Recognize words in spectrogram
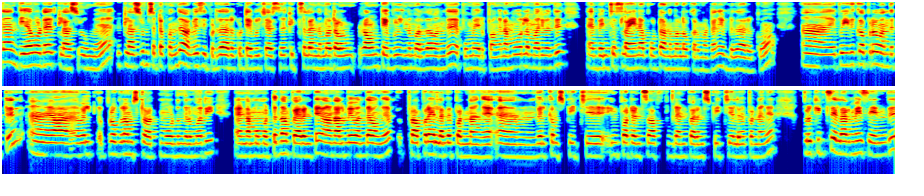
இதுதான் தியாவோட class room class room setup வந்து ஆல்வேஸ் இப்படிதான் இருக்கும். டேபிள் சேர்ஸ் கிட்ஸ் எல்லாம் இந்த மாதிரி ரவுண்ட் ரவுண்ட் டேபிள் இந்த மாதிரி தான் வந்து எப்பவுமே இருப்பாங்க. நம்ம ஊர்ல மாதிரி வந்து பெஞ்சஸ் லைனா போட்டு அந்த மாதிரிலாம் உட்கார மாட்டாங்க. இப்படிதான் இருக்கும். இப்போ இதுக்கப்புறம் வந்துட்டு வெல் ப்ரோக்ராம் ஸ்டார்ட் மோடுங்கிற மாதிரி நம்ம மட்டும்தான் பேரண்ட் ஆனாலுமே வந்து அவங்க ப்ராப்பரா எல்லாமே பண்ணாங்க. Welcome speech importance of grand parent speech எல்லாமே பண்ணாங்க. அப்புறம் கிட்ஸ் எல்லாருமே சேர்ந்து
